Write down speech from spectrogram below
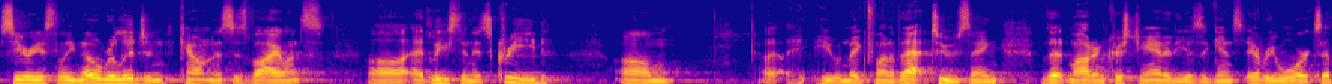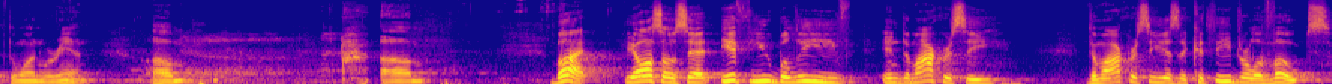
seriously, no religion countenances violence, uh, at least in its creed. Um, uh, he would make fun of that too, saying that modern Christianity is against every war except the one we're in. Um, um, but he also said, if you believe in democracy, democracy is a cathedral of votes,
